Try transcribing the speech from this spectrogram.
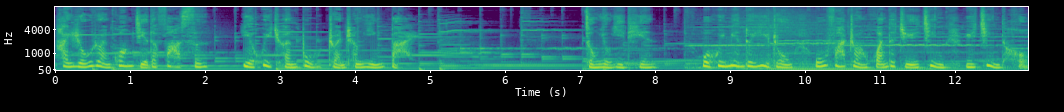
还柔软光洁的发丝，也会全部转成银白。总有一天，我会面对一种无法转还的绝境与尽头。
